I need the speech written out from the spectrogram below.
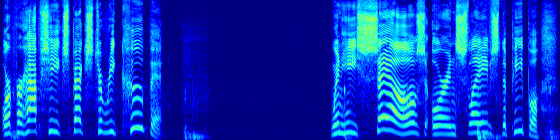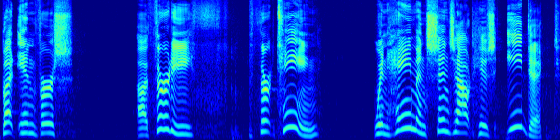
Or perhaps he expects to recoup it when he sells or enslaves the people. But in verse uh, 30, 13, when Haman sends out his edict,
